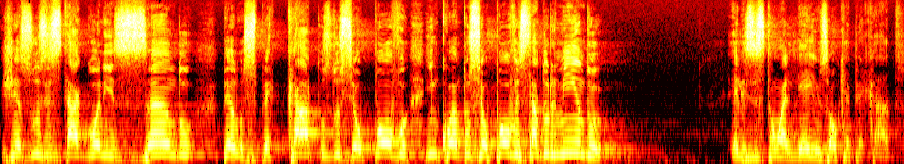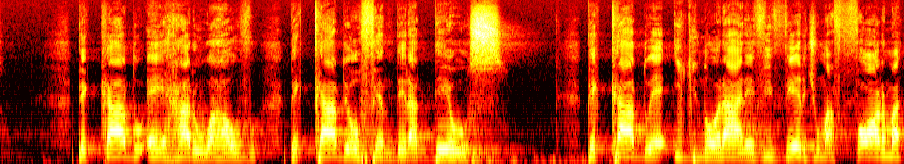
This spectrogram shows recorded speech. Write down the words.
Jesus está agonizando pelos pecados do seu povo enquanto o seu povo está dormindo. Eles estão alheios ao que é pecado. Pecado é errar o alvo, pecado é ofender a Deus. Pecado é ignorar, é viver de uma forma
